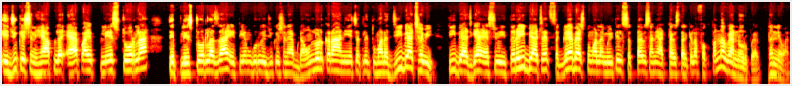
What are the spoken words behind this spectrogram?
एज्युकेशन हे आपलं ॲप आहे प्ले स्टोअरला ते प्ले स्टोअरला जा एटीएम गुरु एज्युकेशन ॲप डाउनलोड करा आणि याच्यातली तुम्हाला जी बॅच हवी ती बॅच घ्या. याशिवाय इतरही बॅच आहेत सगळ्या बॅच तुम्हाला मिळतील सत्तावीस आणि अठ्ठावीस तारखेला फक्त नव्याण्णव रुपयात. धन्यवाद.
